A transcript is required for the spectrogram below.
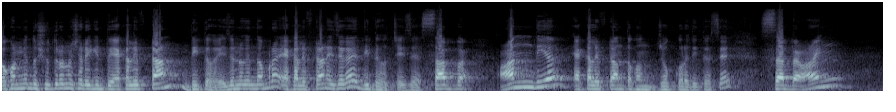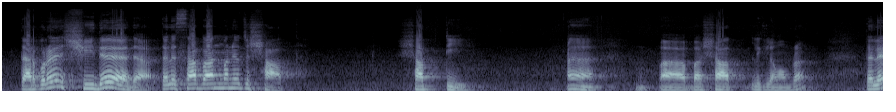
তখন কিন্তু সূত্র অনুসারে কিন্তু একালিফ টান দিতে হয়। এই জন্য কিন্তু আমরা একালিফ টান এই জায়গায় দিতে হচ্ছে। এই যে সাব আন দিয়ে একালিফ টান তখন যোগ করে দিতে হচ্ছে। সাব আইন তারপরে শিদেদা তাহলে সাব আন মানে হচ্ছে সাত। সাতটি হ্যাঁ বা সাত লিখলাম আমরা। তাহলে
